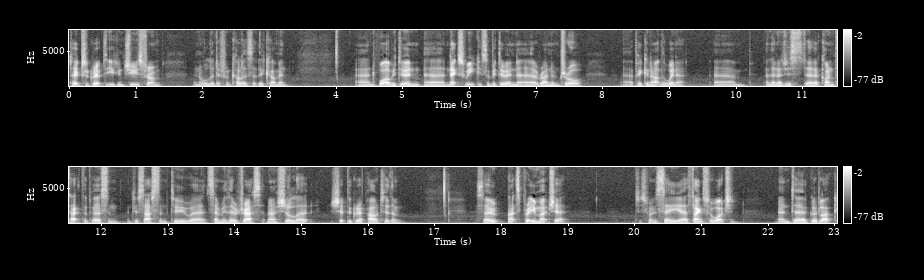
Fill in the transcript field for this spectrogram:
types of grip that you can choose from and all the different colors that they come in. And what I'll be doing uh, next week is I'll be doing a random draw, uh, picking out the winner. Um, and then I just uh, contact the person and just ask them to uh, send me their address and I shall ship the grip out to them. So that's pretty much it. Just want to say thanks for watching and uh, good luck.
